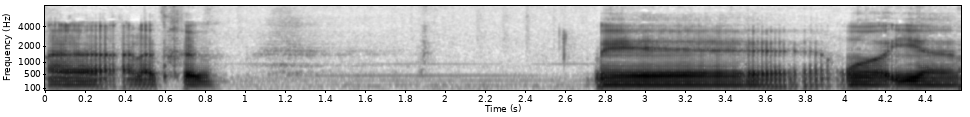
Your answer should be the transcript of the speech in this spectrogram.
à, la trêve. Mais on, y a,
